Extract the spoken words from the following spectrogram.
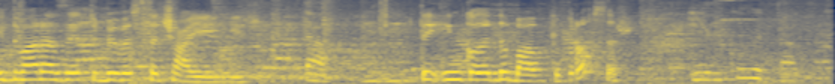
І два рази тобі вистачає їжі. Так, Ти інколи добавки просиш? інколи так.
